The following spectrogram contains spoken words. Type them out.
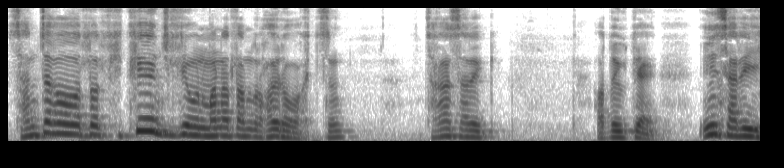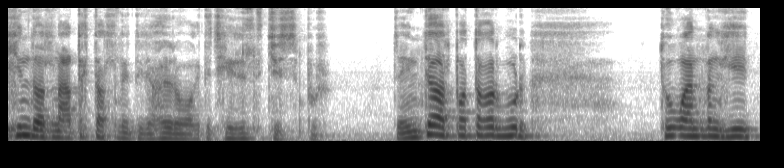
Санаж байгаа бол хэдхэн жилийн өмнө манай лам нар хоёр хуваагдсан. Цагаан сарыг одоо юу гэдэг энэ сарын эхэнд бол надагт болно гэдэг хоёр хуваагдаж хэрэлдэж байсан бүр. За энтэй холбоотойгоор бүр төв андан хийд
